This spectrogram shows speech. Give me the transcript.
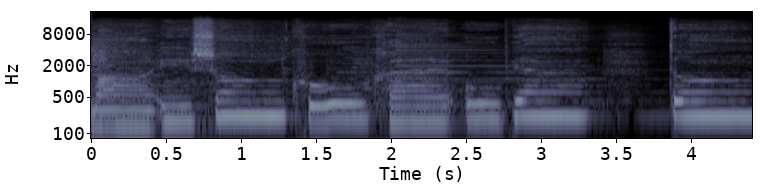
马一生苦海无边，灯。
